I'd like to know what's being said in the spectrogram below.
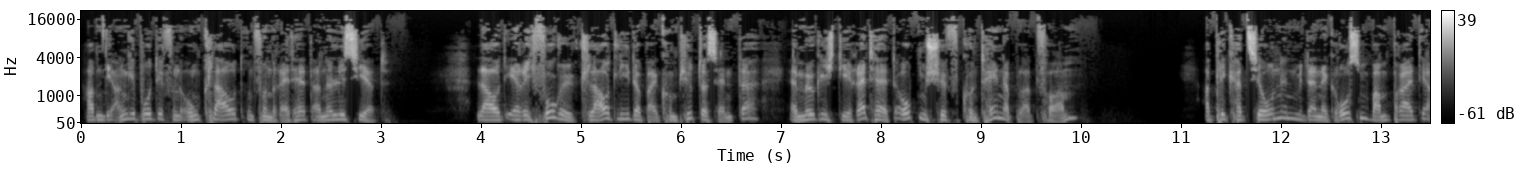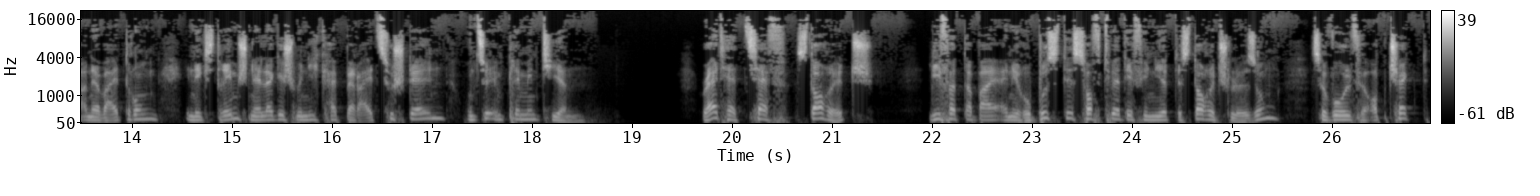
haben die Angebote von OnCloud und von Red Hat analysiert. Laut Erich Vogel, Cloud Leader bei Computer Center, ermöglicht die Red Hat OpenShift Container Plattform Applikationen mit einer großen Bandbreite an Erweiterungen in extrem schneller Geschwindigkeit bereitzustellen und zu implementieren. Red Hat Ceph Storage liefert dabei eine robuste softwaredefinierte Storage-Lösung, sowohl für Object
